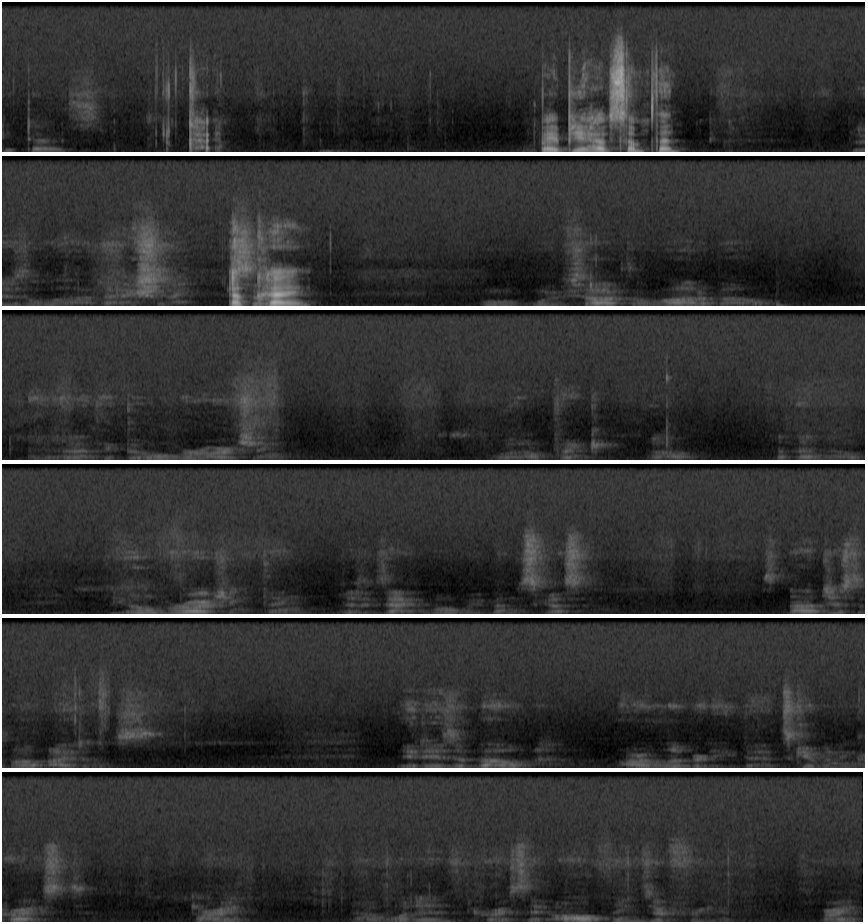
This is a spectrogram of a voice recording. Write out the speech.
It does. Okay. Babe, you have something? There's a lot, actually. Okay. w- we've talked a lot about, and I think the overarching, well, I don't think, uh, I know, the overarching thing is exactly what we've been discussing. It's not just about idols. It is about our liberty that's given in Christ, right? Uh, what did Christ say? All things are freedom, right?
